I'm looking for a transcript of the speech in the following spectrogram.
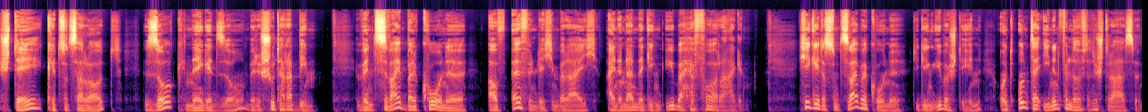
Steh ketzozarot, so kneged so bereshut harabim. Wenn zwei Balkone auf öffentlichem Bereich einander gegenüber hervorragen. Hier geht es um zwei Balkone, die gegenüberstehen und unter ihnen verläuft eine Straße.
